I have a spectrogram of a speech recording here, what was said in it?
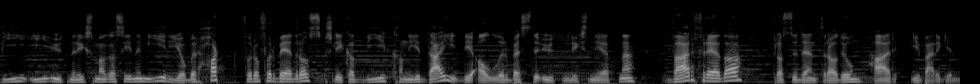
vi i utenriksmagasinet MIR jobber hardt for å forbedre oss, slik at vi kan gi deg de aller beste utenriksnyhetene hver fredag fra studentradioen her i Bergen.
